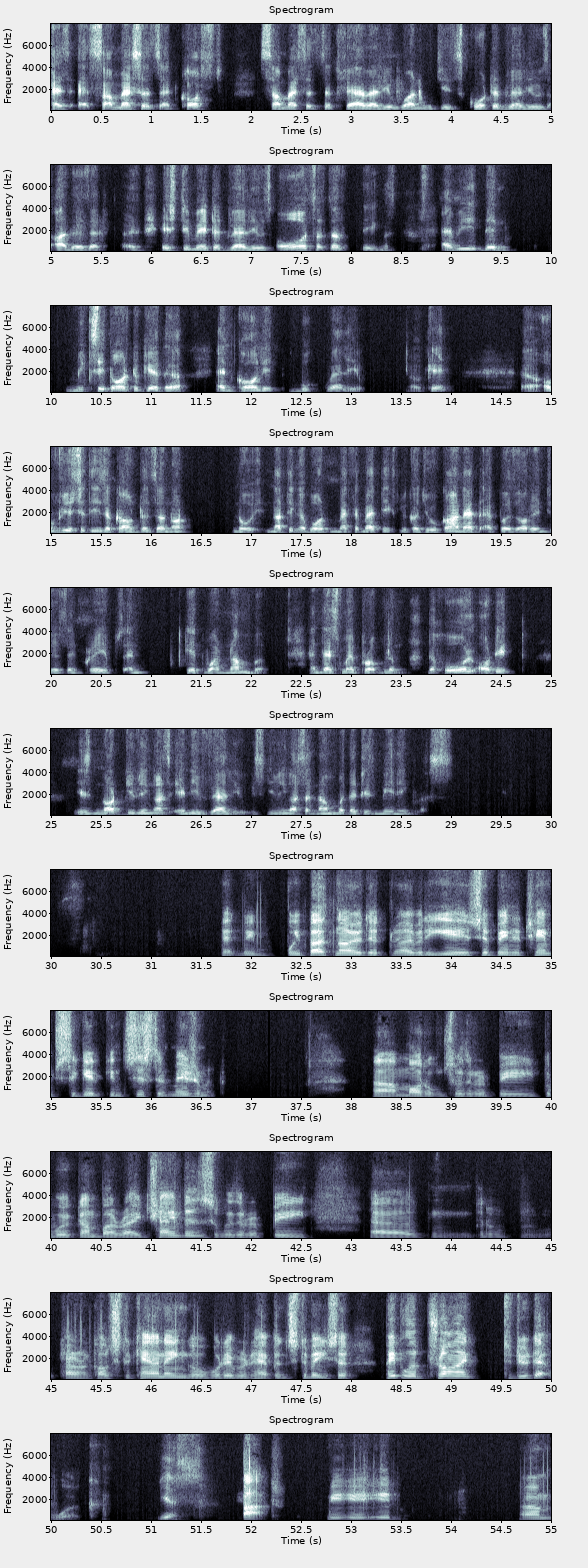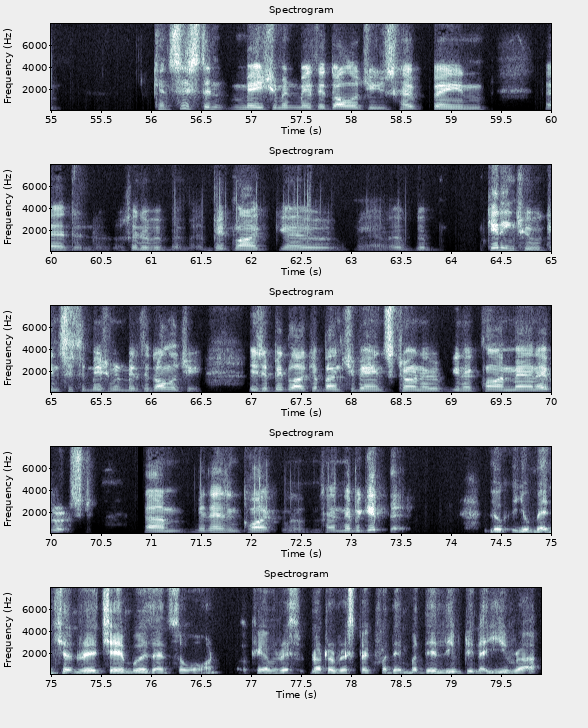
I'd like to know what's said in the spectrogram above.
has some assets at cost, some assets at fair value, one which is quoted values, others at uh, estimated values, all sorts of things. And we then mix it all together and call it book value. Okay. Uh, obviously, these accountants are not know nothing about mathematics because you can't add apples, oranges, and grapes and get one number. And that's my problem. The whole audit is not giving us any value. It's giving us a number that is meaningless. we we both know that over the years have been attempts to get consistent measurement uh, models, whether it be the work done by Ray Chambers, whether it be uh, current cost accounting or whatever it happens to be. So people have tried to do that work. Yes. But it, it um, consistent measurement methodologies have been uh, sort of a, bit like uh, getting to a consistent measurement methodology is a bit like a bunch of ants trying to you know climb Mount Everest um, it hasn't quite, I never get there. Look, you mentioned Ray Chambers and so on. Okay, a res- lot of respect for them, but they lived in an era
